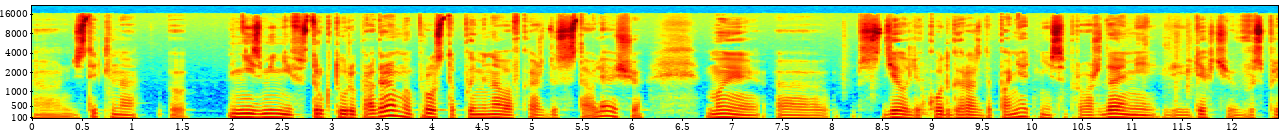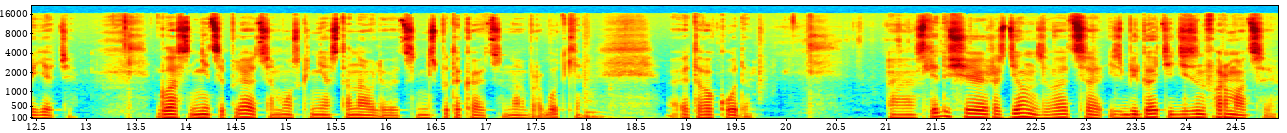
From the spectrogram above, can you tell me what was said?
Э, действительно, э, не изменив структуры программы, просто поименовав каждую составляющую, мы э, сделали код гораздо понятнее, сопровождаемее и легче в восприятии. Глаз не цепляется, мозг не останавливается, не спотыкается на обработке этого кода. Следующий раздел называется «Избегайте дезинформации»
